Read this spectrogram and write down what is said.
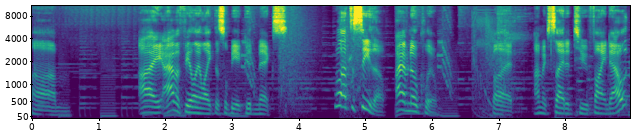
Um, I, I have a feeling like this will be a good mix. We'll have to see, though. I have no clue. But I'm excited to find out.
